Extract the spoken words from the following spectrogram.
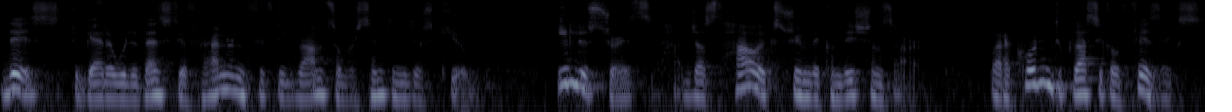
This, together with a density of 150 grams over centimeters cubed, illustrates just how extreme the conditions are. But according to classical physics,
